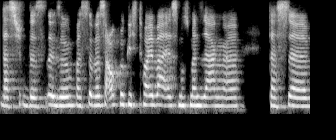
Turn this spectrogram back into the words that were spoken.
das, das, also was, was auch wirklich toll war, ist, muss man sagen, äh, dass, äh,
